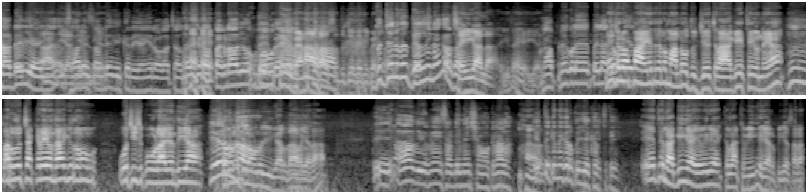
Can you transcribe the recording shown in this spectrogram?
ਸਾਡੇ ਵੀ ਆਏ ਹਾਂਜੀ, ਆ ਹਾਂਜੀ, ਸਾਰੇ ਹਾਂਜੀ, ਸਾਡੇ ਵੀ ਘਰੇ ਆਏ ਰੌਲਾ ਚੱਲਦਾ ਜਿਹੜਾ ਤਗੜਾ ਵੀ ਉੱਤੇ ਉਹ ਤੇ ਬਹਿਣਾ। ਬਸ ਦੂਜੇ ਦਿਨ ਹੀ ਬੈਠਾ ਦੂਜੇ ਨੂੰ ਫਿਰ ਦਿਲ ਨਹੀਂ ਨਾ ਕਰਦਾ। ਸਹੀ ਗੱਲ ਆ ਇਹ ਤਾਂ ਹੈ ਹੀ ਆ ਹੁਣ ਆਪਣੇ ਕੋਲੇ ਪਹਿਲਾਂ ਨਹੀਂ ਚਲੋ ਆਪਾਂ ਆਏ ਤੇ ਚਲੋ ਮੰਨ ਲਓ ਦੂਜੇ ਚਲਾ ਕੇ ਇੱਥੇ ਹੁੰਨੇ ਆ ਪਰ ਉਦੋਂ ਚੱਕਰੇ ਹੁੰਦਾ ਕਿ ਉਦੋਂ ਉਹ ਚੀਜ਼ ਕੋਲ ਆ ਜਾਂਦੀ ਆ ਫਿਰ ਫਿਰ ਉਹਨੂੰ। ਚਲਾਉਣ ਨੂੰ ਜੀ ਕਰਦਾ ਵਾ ਜ਼ਿਆਦਾ। ਤੇ ਆਹ ਵੀਰ ਨੇ ਸਾਡੇ ਨੇ ਸ਼ੌਂਕ ਨਾਲ ਇੱਥੇ ਕਿੰਨੇ ਕੁ ਰੁਪਏ ਖਰਚਤੇ ਇਹ ਤੇ ਲੱਗ ਹੀ ਗਿਆ ਇਹ ਵੀ 1 ਲੱਖ 20 ਹਜ਼ਾਰ ਰੁਪਇਆ ਸਾਰਾ।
